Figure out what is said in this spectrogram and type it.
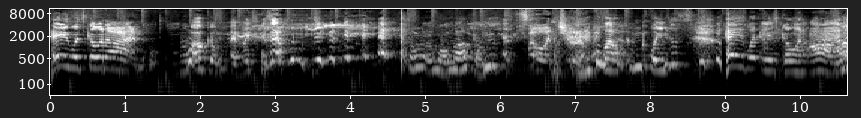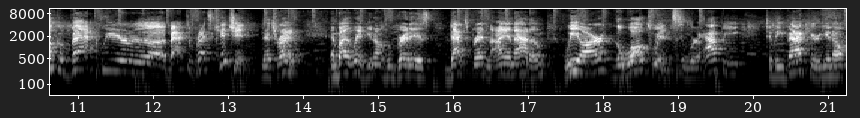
Hey, what's going on? Welcome. Is that what well, welcome. So unsure. Welcome, Cletus. Hey, what is going on? Welcome back. We're uh, back to Brett's kitchen. That's right. And by the way, if you know who Brett is, that's Brett and I am Adam. We are the WALTWINS. And we're happy to be back here, you know.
